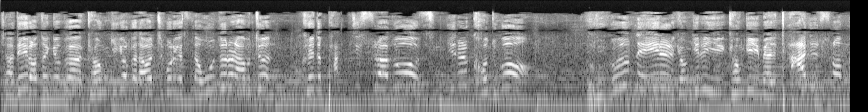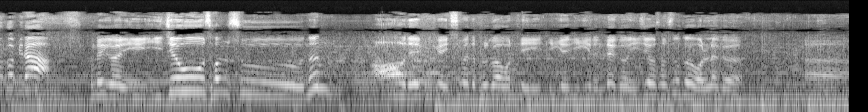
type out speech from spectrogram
자 내일 어떤 경기가 경기 결과 나올지 모르겠으나 오늘은 아무튼 그래도 박지수라도 승리를 거두고 그리고 내일 경기를 이- 경기 임해야지 다질 수는 없는 겁니다. 근데 이거 이 이재호 선수는 어, 내일 경기가 있음에도 불구하고 이렇게 이, 이기, 이기는데 그 이재호 선수는 그 원래 그 어,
